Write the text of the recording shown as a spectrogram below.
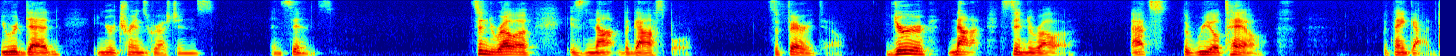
you were dead in your transgressions and sins. Cinderella is not the gospel, it's a fairy tale. You're not Cinderella. That's the real tale. But thank God.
